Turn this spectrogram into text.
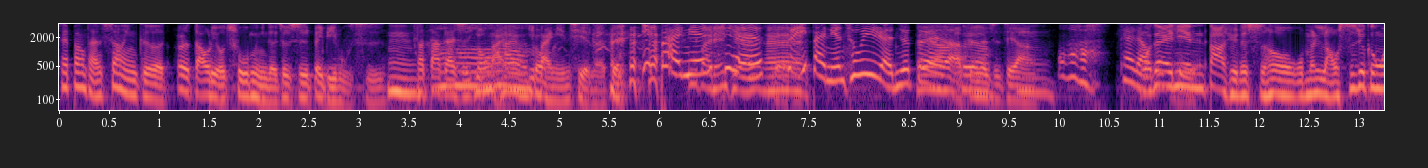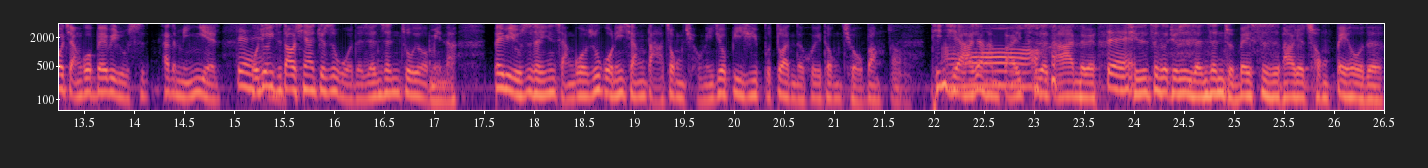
在棒坛上一个二刀流出名的就是贝比鲁斯，嗯，那大概是一哦百一百年前了，对，一百年前所以一百年出一人就对了。啊，真的是这样。哇，太了不我！在念大学的时候，我们老师就跟我讲过贝比鲁斯他的名言，对我就一直到现在就是我的人生座右铭啊。贝比鲁斯曾经讲过，如果你想打中球，你就必须不断的挥动球棒。哦听起来好像很白痴的答案，对不对？对其实这个就是人生准备四十趴就从背后的。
